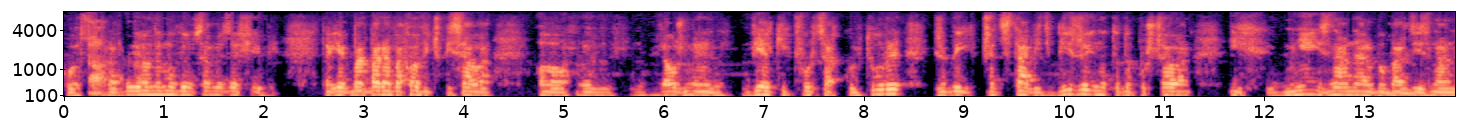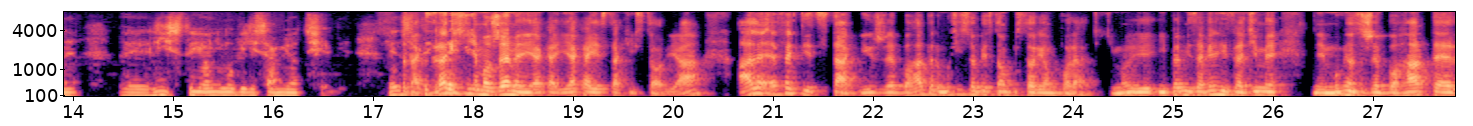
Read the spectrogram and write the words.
głosu, tak, prawda? I one mówią same za siebie. Tak jak Barbara Wachowicz pisała o różnych wielkich twórcach kultury, żeby ich przedstawić bliżej, no to dopuszczała ich mniej znane albo bardziej znane y, listy i oni mówili sami od siebie. Więc no tak, zdradzić nie możemy, jaka, jaka jest ta historia, ale efekt jest taki, że bohater musi sobie z tą historią poradzić. I pewnie za wiele nie zdradzimy, mówiąc, że bohater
